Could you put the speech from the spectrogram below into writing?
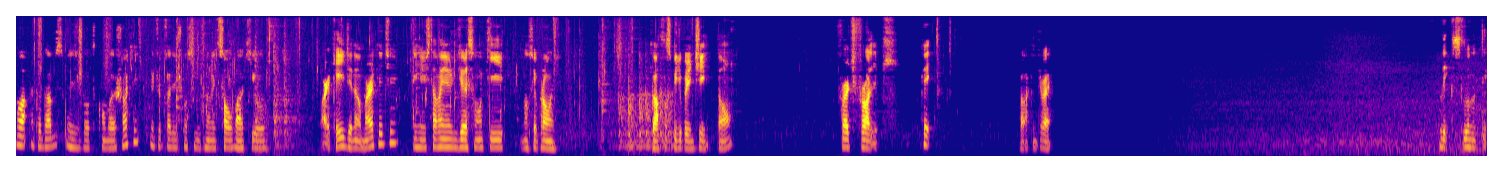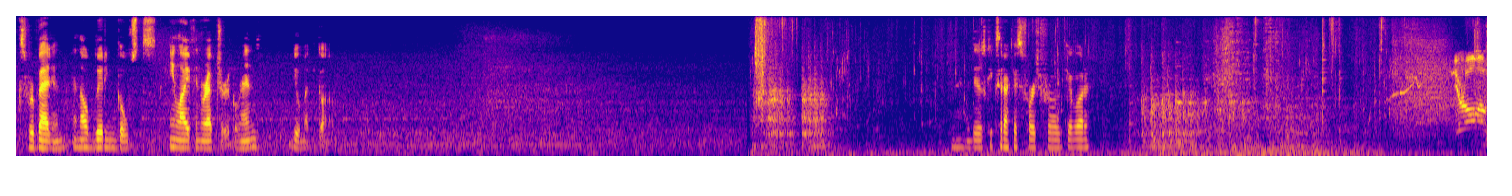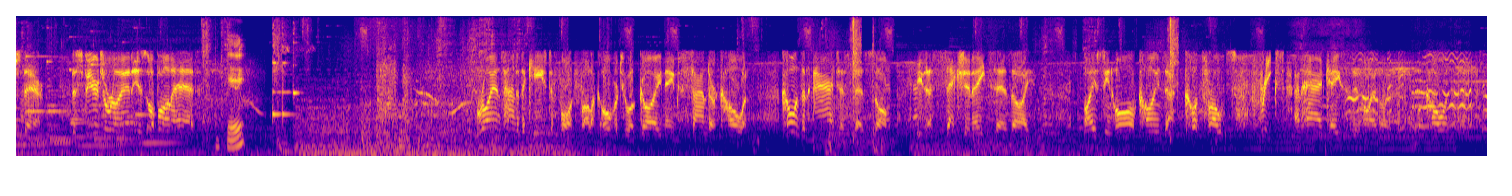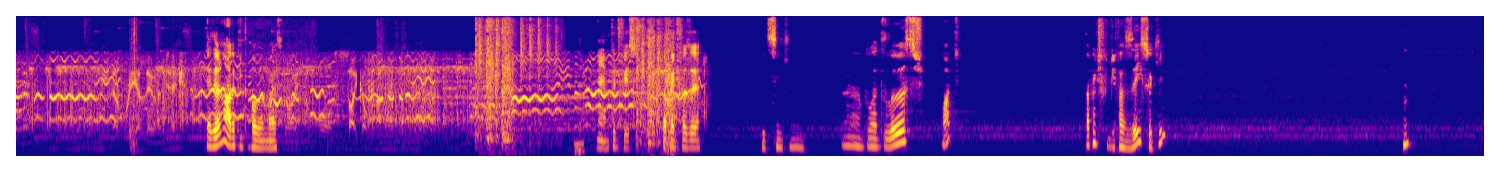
Olá, aqui é o Dabs, volta com o Bioshock. Nesse episódio a gente conseguiu finalmente salvar aqui o, arcade, né, o market. E a gente tava indo em direção aqui, não sei pra onde. Que o Atlas pediu pra gente ir, então... Fort Frolic. Ok. Pra lá que a gente vai. Leaks, Lunatics, Rebellion, and now Bleeding Ghosts. In Life and Rapture Grand, Bill McDonald. Deus, o que será que esse Fort Frolic agora? You're almost there. The sphere to Ryan is up on ahead. Ok. Ryan's handed the keys to Fort Frolic over to a guy named Sander Cohen. Cohen's an artist, says some. He's a Section 8, says I. I've seen all kinds of cutthroats, freaks, and hard cases in my life. But Cohen, Entendeu nada que ele tá falando mais. É, muito difícil. Dá pra gente fazer. Heat Sinking. Ah, Bloodlust. What? Dá pra gente fazer isso aqui? Hum?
